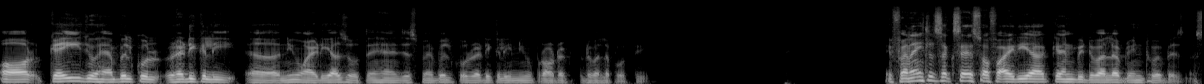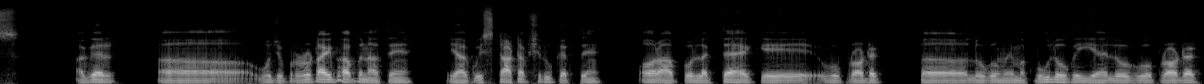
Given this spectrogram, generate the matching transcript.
اور کئی جو ہیں بالکل ریڈیکلی نیو آئیڈیاز ہوتے ہیں جس میں بالکل ریڈیکلی نیو پروڈکٹ ڈیولپ ہوتی۔ Financial success of idea can be developed into a business اگر وہ جو پروٹوٹائپ آپ بناتے ہیں یا کوئی اسٹارٹ اپ شروع کرتے ہیں اور آپ کو لگتا ہے کہ وہ پروڈکٹ لوگوں میں مقبول ہو گئی ہے، لوگ وہ پروڈکٹ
